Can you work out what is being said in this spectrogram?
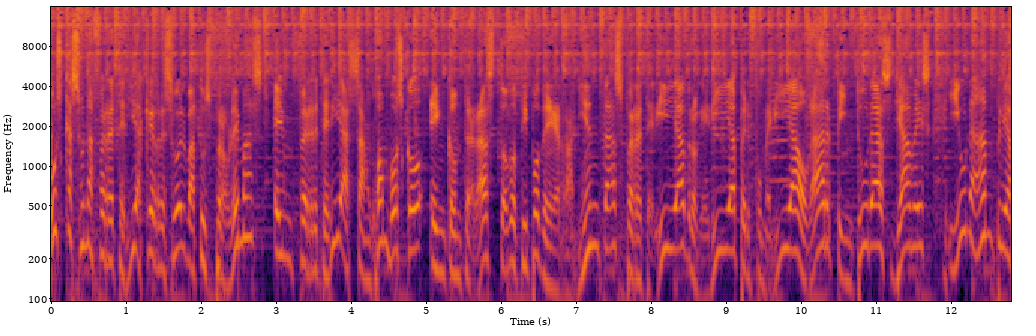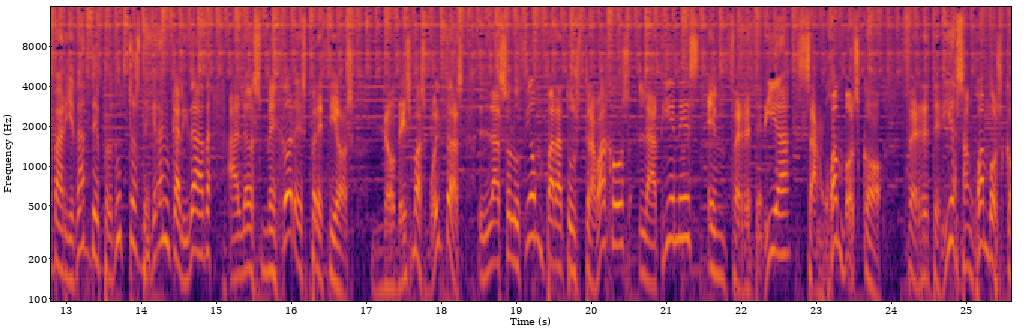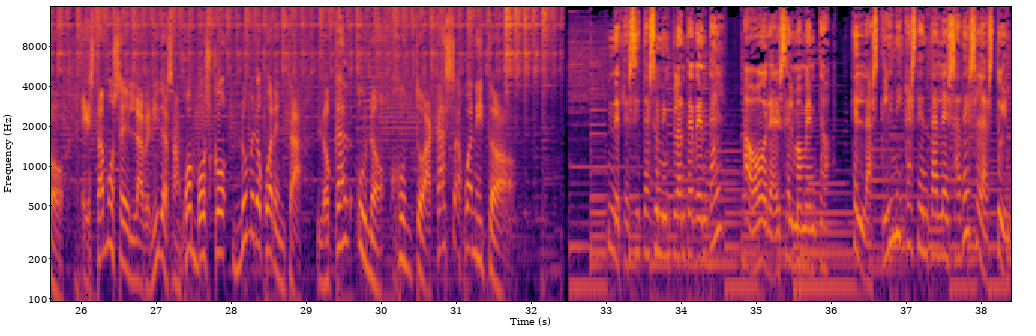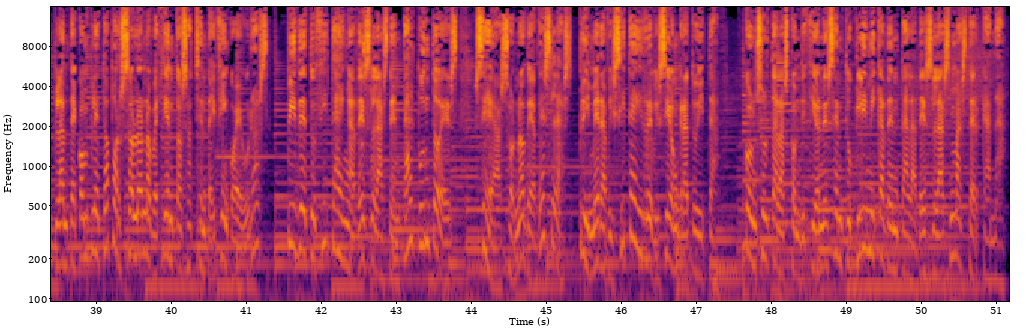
¿Buscas una ferretería que resuelva tus problemas? En Ferretería San Juan Bosco encontrarás todo tipo de herramientas, ferretería, droguería, perfumería, hogar, pinturas, llaves y una amplia variedad de productos de gran calidad a los mejores precios. No des más vueltas, la solución para tus trabajos la tienes en Ferretería San Juan Bosco. Ferretería San Juan Bosco. Estamos en la avenida San Juan Bosco, número 40, local 1, junto a Casa Juanito. ¿Necesitas un implante dental? Ahora es el momento. En las clínicas dentales Adeslas tu implante completo por solo 985 euros. Pide tu cita en adeslasdental.es. Seas o no de Adeslas, primera visita y revisión gratuita. Consulta las condiciones en tu clínica dental Adeslas más cercana.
